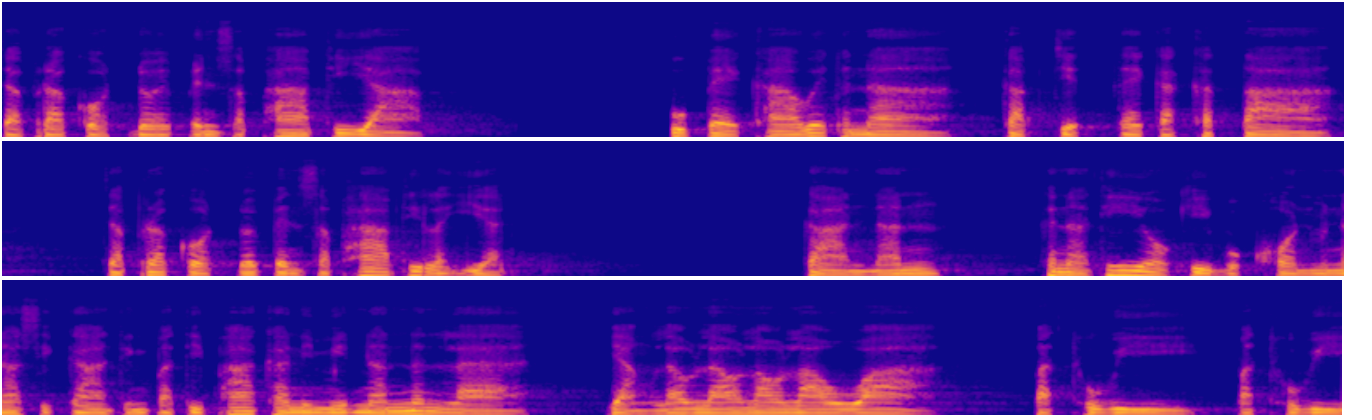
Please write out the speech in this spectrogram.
จะปรากฏโดยเป็นสภาพที่หยาบ อุเปกขาเวทนากับจิตแต่กัคตา จะปรากฏโดยเป็นสภาพที่ละเอียด การนั้น ขณะที่โยคีบุคคลมนาสิการถึงปฏิภาคานิมิตนั้นนั่นแหละอย่างเล่าเล่าเล่าเล่าว่า ปัทวี ปัทวี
